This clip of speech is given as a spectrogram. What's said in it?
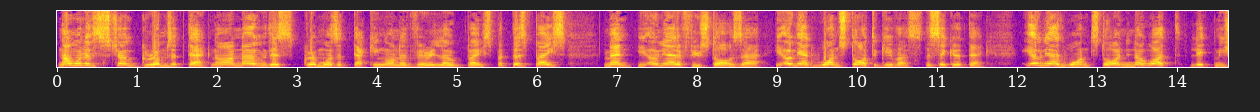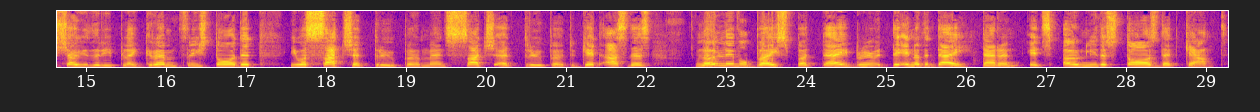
Now I want to show Grim's attack. Now I know this Grim was attacking on a very low base, but this base Man, he only had a few stars. Uh, he only had one star to give us, the second attack. He only had one star, and you know what? Let me show you the replay. Grim three starred it. He was such a trooper, man. Such a trooper to get us this low level base. But hey, bro, at the end of the day, Darren, it's only the stars that count.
